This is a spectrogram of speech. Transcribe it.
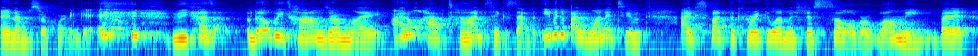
and I'm just recording it because there'll be times where I'm like, I don't have time to take a Sabbath. Even if I wanted to, I just feel like the curriculum is just so overwhelming. But it,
